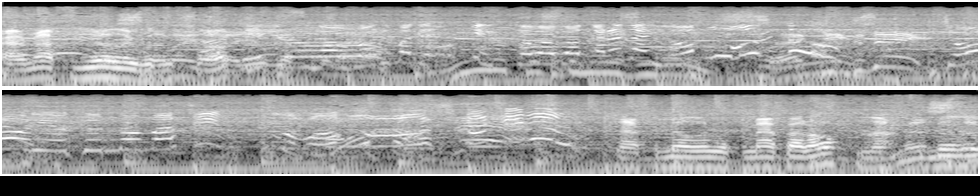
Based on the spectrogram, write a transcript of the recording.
I'm not familiar with this up. Not familiar with the map at all. Not familiar.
